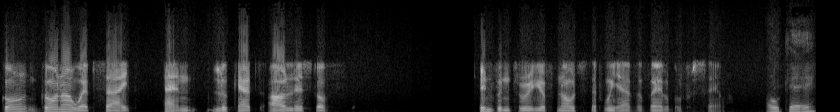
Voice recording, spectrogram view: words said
go, go on our website and look at our list of inventory of notes that we have available for sale. Okay.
